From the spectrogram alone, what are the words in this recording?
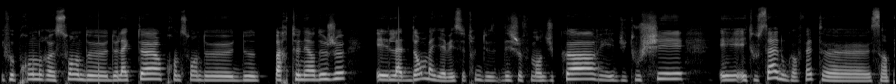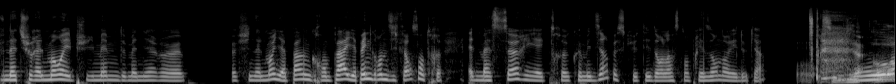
il faut prendre soin de, de l'acteur prendre soin de, de notre partenaire de jeu. Et là-dedans bah, il y avait ce truc de- d'échauffement du corps et du toucher et, et tout ça. Donc en fait euh, c'est un peu naturellement. Et puis même de manière euh, finalement il n'y a pas un grand pas il n'y a pas une grande différence entre être ma sœur et être comédien parce que tu es dans l'instant présent dans les deux cas. C'est bien. Oh.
